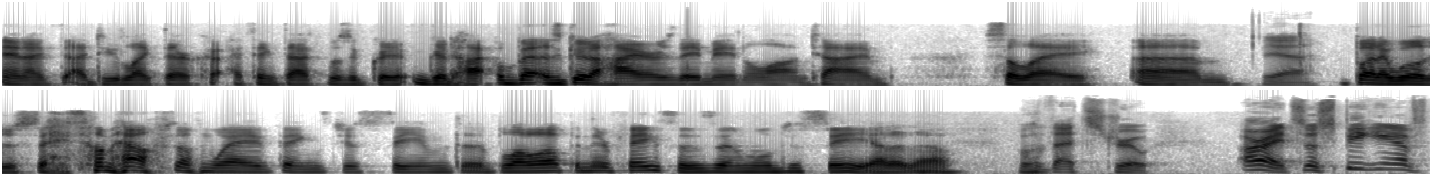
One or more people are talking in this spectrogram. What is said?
and I, I do like their. I think that was a good, good, as good a hire as they made in a long time. Saleh. Um, Yeah. but I will just say somehow, some way, things just seem to blow up in their faces, and we'll just see. I don't know. Well, that's true. All right. So speaking of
